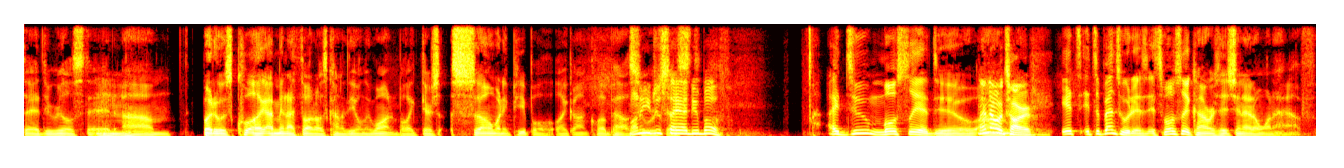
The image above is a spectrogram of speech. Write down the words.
say I do real estate. Mm. Um, but it was cool. Like, I mean, I thought I was kind of the only one, but like, there's so many people like on Clubhouse. Why don't you were just say I do both? I do mostly. I do. I know Um, it's hard. It's it depends who it is. It's mostly a conversation I don't want to have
